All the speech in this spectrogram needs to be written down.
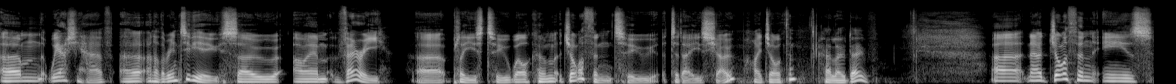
um, we actually have uh, another interview. So I am very uh, pleased to welcome Jonathan to today's show. Hi, Jonathan. Hello, Dave. Uh, now, Jonathan is.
